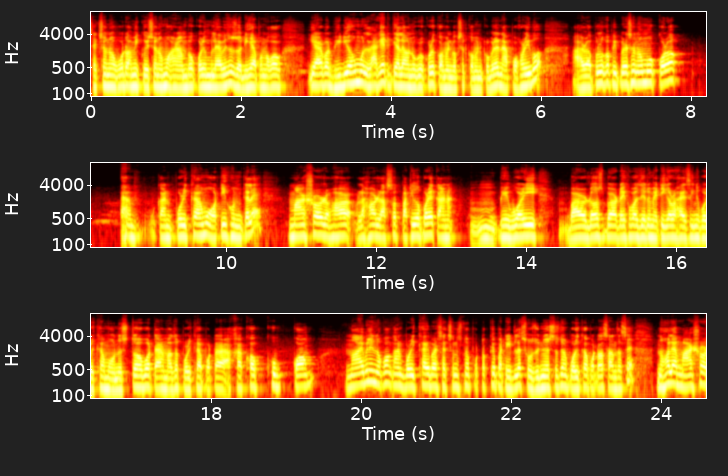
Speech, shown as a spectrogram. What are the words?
ছেকশ্যনৰ ওপৰতো আমি কুৱেশ্যনসমূহ আৰম্ভ কৰিম বুলি ভাবিছোঁ। যদিহে আপোনালোকক ইয়াৰ ওপৰত ভিডিঅ'সমূহ লাগে তেতিয়াহ'লে অনুগ্ৰহ কৰি কমেণ্ট বক্সত কমেণ্ট কৰিবলৈ নাপাহৰিব। আৰু আপোনালোকৰ প্ৰিপেৰেশ্যনসমূহ কৰক কাৰণ পৰীক্ষাসমূহ অতি সোনকালে মাৰ্চৰ লাহৰ লাহৰ লাষ্টত পাতিব পাৰে। কাৰণ ফেব্ৰুৱাৰী বাৰ দহ বাৰ তাৰিখৰ পৰা যিহেতু মেট্ৰিক আৰু হায়াৰ ছেকেণ্ডেৰী পৰীক্ষাসমূহ অনুষ্ঠিত হ'ব তাৰ মাজত পৰীক্ষা পতাৰ আশা খুব কম। নাই বুলি নকওঁ কাৰণ পৰীক্ষা এইবাৰ ছেকশ্যন ছেশ্যন পটককৈ পাতি দিলে ছজনীয় ছেশ্যন পৰীক্ষা পতাৰ চান্স আছে। নহ'লে মাৰ্চৰ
